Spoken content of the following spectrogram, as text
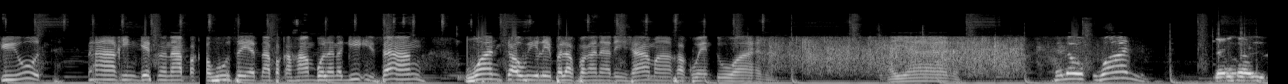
cute, na aking guest na napakahusay at napaka-humble na nag-iisang Juan Kawili. Palakpakan natin siya, mga kakwentuhan. Ayan. Hello, Juan! Dahil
